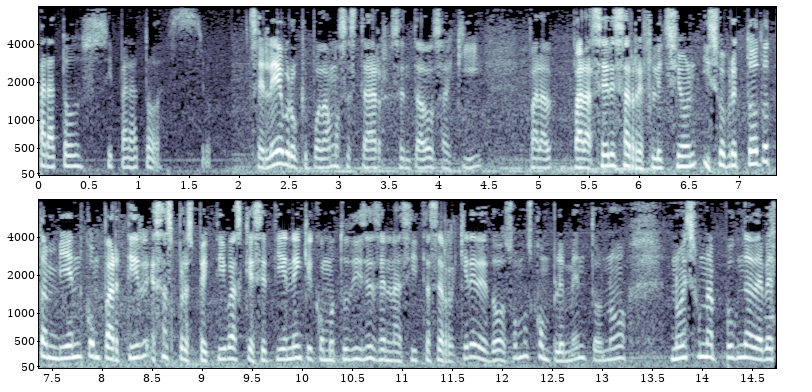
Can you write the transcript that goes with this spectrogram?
para todos y para todas. Celebro que podamos estar sentados aquí para, para, hacer esa reflexión y sobre todo también compartir esas perspectivas que se tienen que como tú dices en la cita se requiere de dos, somos complemento, no, no es una pugna de ver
